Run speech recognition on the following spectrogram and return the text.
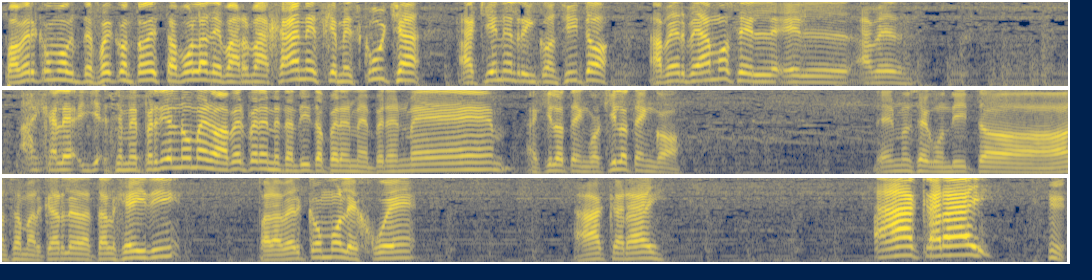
Para ver cómo te fue con toda esta bola de barbajanes que me escucha aquí en el rinconcito. A ver, veamos el, el a ver. Ay, jale, se me perdió el número. A ver, espérenme tantito, espérenme, espérenme. Aquí lo tengo, aquí lo tengo. Denme un segundito. Vamos a marcarle a la tal Heidi para ver cómo le fue. Ah, caray. Ah, caray.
